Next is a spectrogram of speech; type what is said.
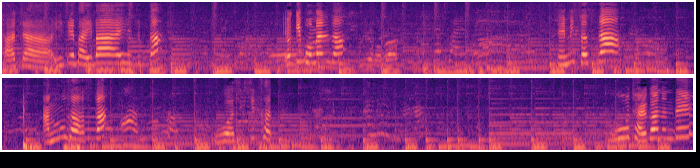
맞아. 이제 바이바이 해줄까? 여기 보면서. 재밌었어? 안 무서웠어? 우와, 씩씩하. 오, 잘 가는데?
